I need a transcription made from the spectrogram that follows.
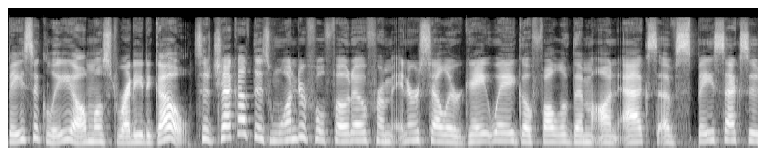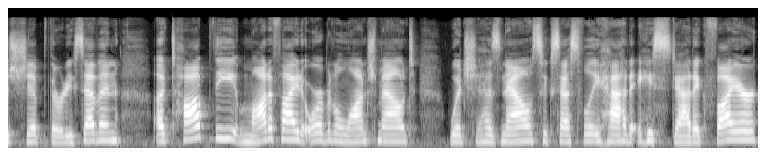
basically almost ready to go. So check out this wonderful photo from Interstellar Gateway. Go follow them on X of SpaceX's Ship 37 atop the modified orbital launch mount, which has now successfully had a static fire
